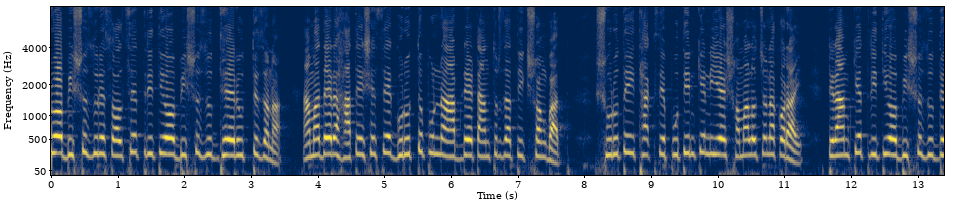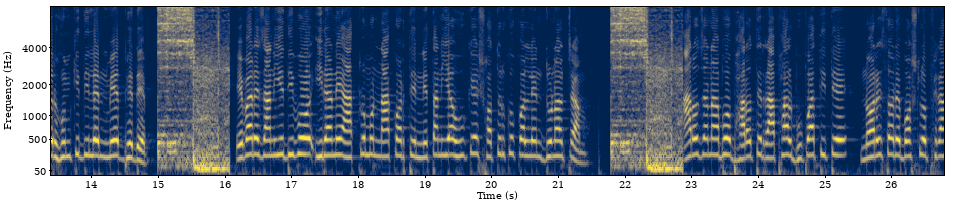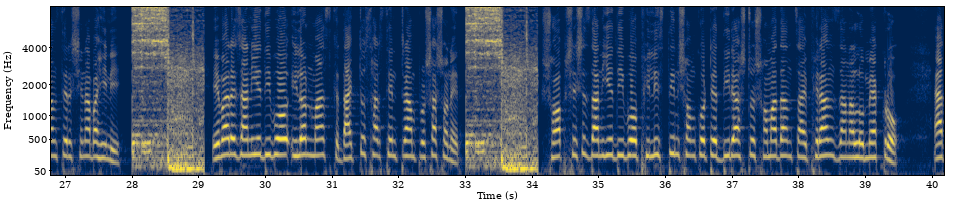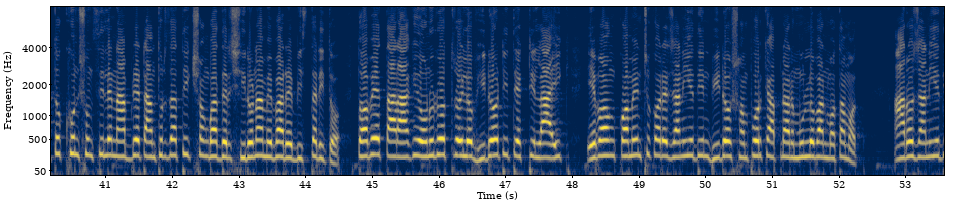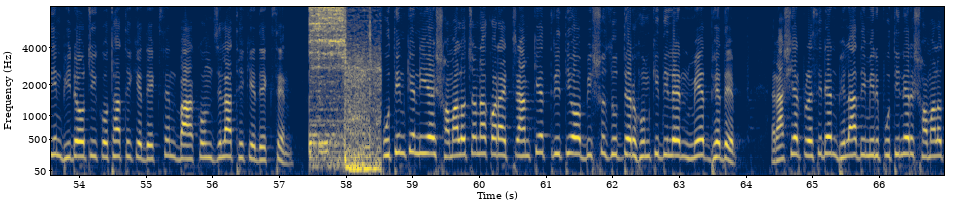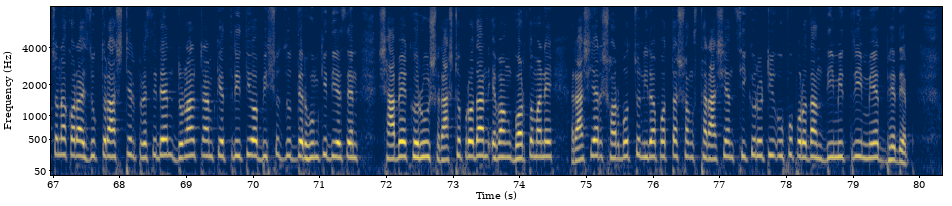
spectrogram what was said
পুরো বিশ্বজুড়ে চলছে তৃতীয় বিশ্বযুদ্ধের উত্তেজনা। আমাদের হাতে এসেছে গুরুত্বপূর্ণ আপডেট আন্তর্জাতিক সংবাদ। শুরুতেই থাকছে পুতিনকে নিয়ে সমালোচনা করায়। ট্রাম্পকে তৃতীয় বিশ্বযুদ্ধের হুমকি দিলেন মেদভেদেব। এবারে জানিয়ে দিব, ইরানে আক্রমণ না করতে নেতানিয়াহুকে সতর্ক করলেন ডোনাল্ড ট্রাম্প। আরও জানাব, ভারতের রাফাল ভূপাতিতে নরেসরে বসল ফ্রান্সের সেনাবাহিনী। এবারে জানিয়ে দিব ইলন মাস্ক দায়িত্ব ছাড়ছেন ট্রাম্প প্রশাসনের। সব শেষে জানিয়ে দিব ফিলিস্তিন সংকটে দ্বিরাষ্ট্র সমাধান চায় ফ্রান্স জানালো ম্যাক্রো। এতক্ষণ শুনছিলেন আপডেট আন্তর্জাতিক সংবাদের শিরোনাম এবারে বিস্তারিত। তবে তার আগে অনুরোধ রইল ভিডিওটিতে একটি লাইক এবং কমেন্ট করে জানিয়ে দিন ভিডিও সম্পর্কে আপনার মূল্যবান মতামত। আরও জানিয়ে দিন ভিডিওটি কোথা থেকে দেখছেন বা কোন জেলা থেকে দেখছেন। পুতিনকে নিয়ে সমালোচনা করায় ট্রাম্পকে তৃতীয় বিশ্বযুদ্ধের হুমকি দিলেন মেদভেদেব। রাশিয়ার প্রেসিডেন্ট ভ্লাদিমির পুতিনের সমালোচনা করায় যুক্তরাষ্ট্রের প্রেসিডেন্ট ডোনাল্ড ট্রাম্পকে তৃতীয় বিশ্বযুদ্ধের হুমকি দিয়েছেন সাবেক রুশ রাষ্ট্রপ্রধান এবং বর্তমানে রাশিয়ার সর্বোচ্চ নিরাপত্তা সংস্থা রাশিয়ান সিকিউরিটি উপপ্রধান দিমিত্রি মেদভেদেব।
